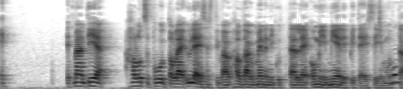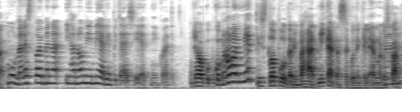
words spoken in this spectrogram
et, et mä en tiedä, haluatko puhua tolleen yleisesti vai halutaanko mennä niinku tälleen omiin mielipiteisiin, mutta... Mun, mun mielestä voi mennä ihan omiin mielipiteisiin, että niinku, et, Joo, kun, kun mä aloin miettiä sit lopulta niin vähän, että mikä tässä kuitenkin oli erona, koska mm.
